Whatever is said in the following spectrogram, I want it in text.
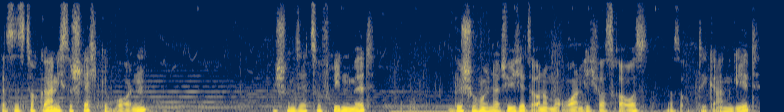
Das ist doch gar nicht so schlecht geworden. Bin schon sehr zufrieden mit. Büsche holen natürlich jetzt auch nochmal ordentlich was raus, was Optik angeht.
